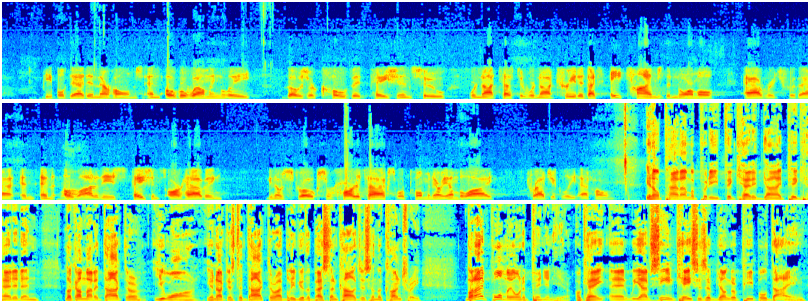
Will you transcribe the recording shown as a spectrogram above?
people dead in their homes. And overwhelmingly, those are COVID patients who were not tested, were not treated. That's eight times the normal average for that. And, and a lot of these patients are having, you know, strokes or heart attacks or pulmonary emboli tragically at home. You know, Pat, I'm a pretty thick-headed guy, pig-headed, and look, I'm not a doctor. You are. You're not just a doctor. I believe you're the best oncologist in the country. But I form my own opinion here, okay? And we have seen cases of younger people dying,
